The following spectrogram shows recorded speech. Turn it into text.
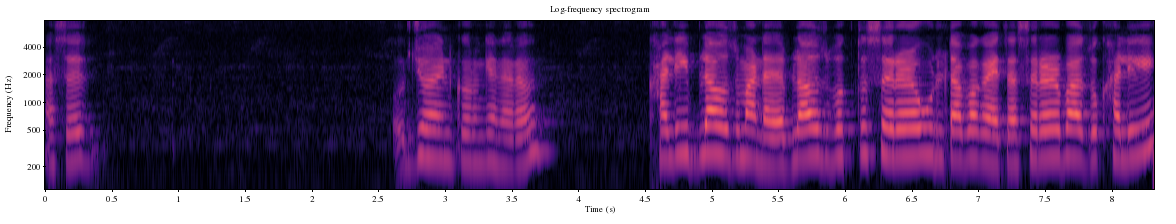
असं जॉईन करून घेणार आहोत. खाली ब्लाऊज मांडायचा. ब्लाऊज फक्त सरळ उलटा बघायचा. सरळ बाजू खाली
